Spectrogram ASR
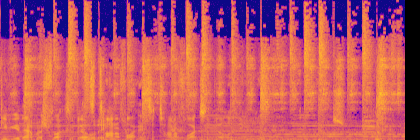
give you that much It's flexibility a ton of fle- it's a ton of flexibility. And it, it works. Okay.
